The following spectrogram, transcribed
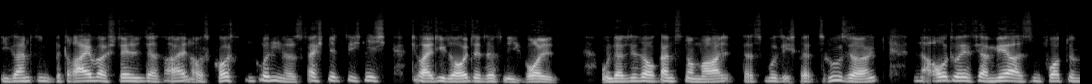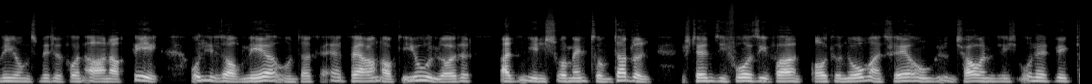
Die ganzen Betreiber stellen das ein aus Kostengründen. Das rechnet sich nicht, weil die Leute das nicht wollen. Und das ist auch ganz normal, das muss ich dazu sagen. Ein Auto ist ja mehr als ein Fortbewegungsmittel von A nach B und ist auch mehr, und das erfahren auch die jungen Leute, als ein Instrument zum Daddeln. Stellen Sie vor, Sie fahren autonom als Fährung und schauen sich unentwegt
